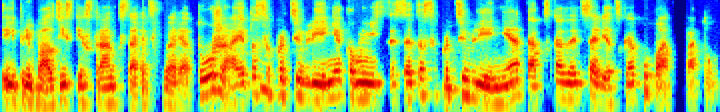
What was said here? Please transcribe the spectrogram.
и прибалтийских стран, кстати говоря, тоже, а это сопротивление коммунистов, это сопротивление, так сказать, советской оккупации потом.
